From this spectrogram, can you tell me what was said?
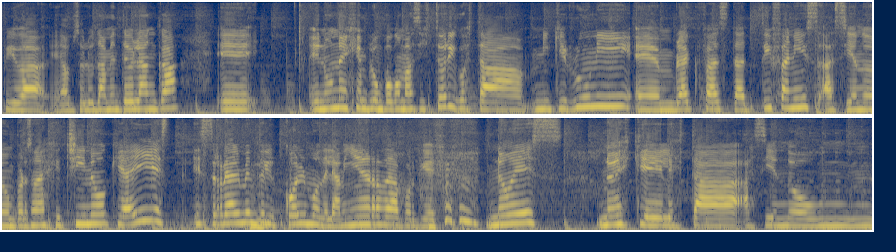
piba eh, absolutamente blanca. Eh, en un ejemplo un poco más histórico está Mickey Rooney en Breakfast at Tiffany's haciendo de un personaje chino, que ahí es, es realmente el colmo de la mierda porque no es, no es que él está haciendo un.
